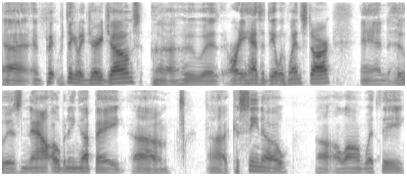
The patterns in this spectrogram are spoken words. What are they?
uh, and particularly Jerry Jones, uh, who is, already has a deal with WinStar, and who is now opening up a um, uh, casino uh, along with the.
